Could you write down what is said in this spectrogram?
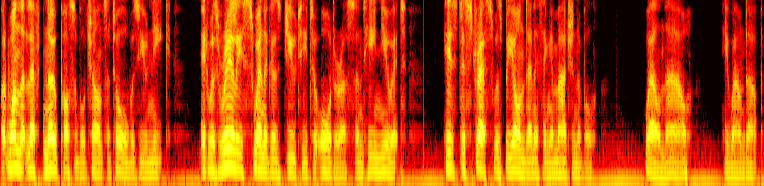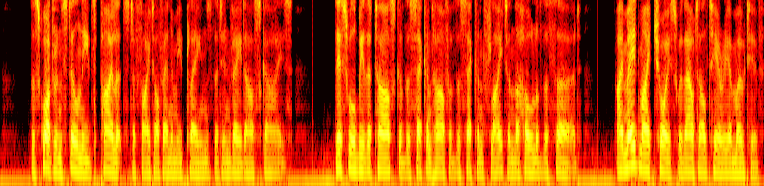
but one that left no possible chance at all was unique. It was really Suenaga's duty to order us, and he knew it. His distress was beyond anything imaginable. Well, now, he wound up, the squadron still needs pilots to fight off enemy planes that invade our skies. This will be the task of the second half of the second flight and the whole of the third. I made my choice without ulterior motive,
